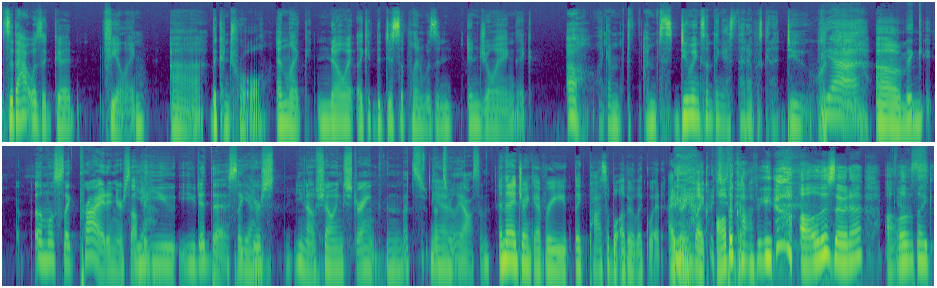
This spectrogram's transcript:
so that was a good feeling. Uh, the control and like knowing, like the discipline was in, enjoying, like, oh, like I'm I'm doing something I said I was gonna do. Yeah. Um, like almost like pride in yourself that you you did this. Like Yeah. you're you know showing strength and that's that's Yeah. really awesome. and then I drank every like possible other liquid. I drank Yeah, like all the coffee, all the soda, all Yes. of like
